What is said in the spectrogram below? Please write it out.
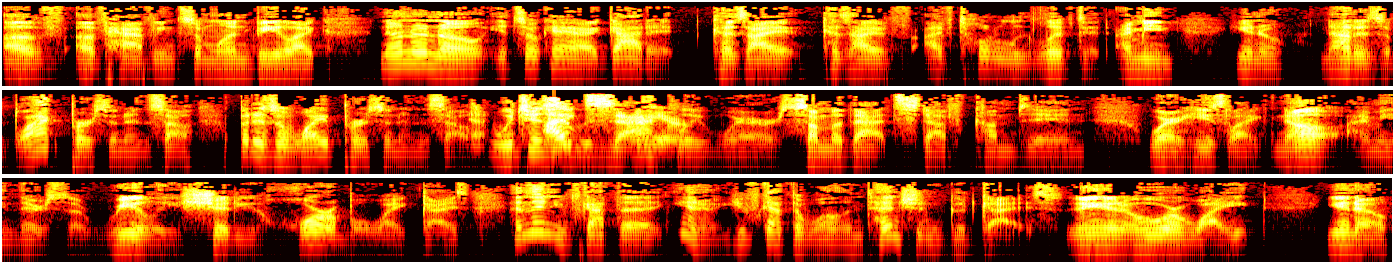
of of having someone be like, no, no, no, it's okay, I got it, because I because I've I've totally lived it. I mean, you know, not as a black person in the South, but as a white person in the South, Yeah. which is exactly where some of that stuff comes in, where he's like, no, I mean, there's the really shitty, horrible white guys, and then you've got the you know you've got the well-intentioned good guys, you know, who are white, you know,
